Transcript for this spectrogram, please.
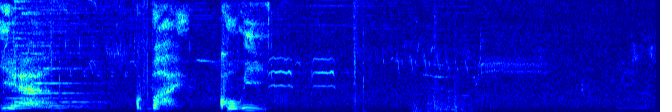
Yeah, goodbye, Koi.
